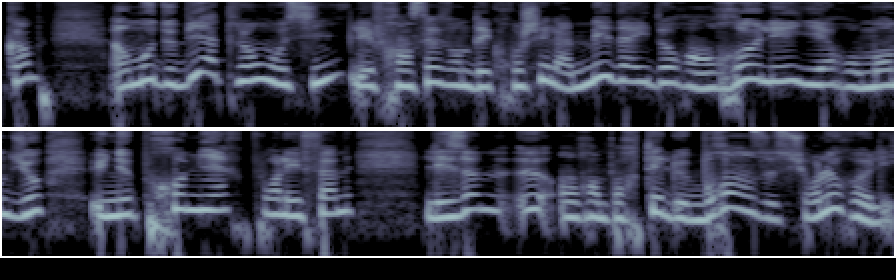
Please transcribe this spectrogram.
Camp. Un mot de biathlon aussi. Les Françaises ont décroché la médaille d'or en relais hier aux mondiaux. Une première pour les femmes. Les hommes, eux, ont remporté le bronze sur le relais.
